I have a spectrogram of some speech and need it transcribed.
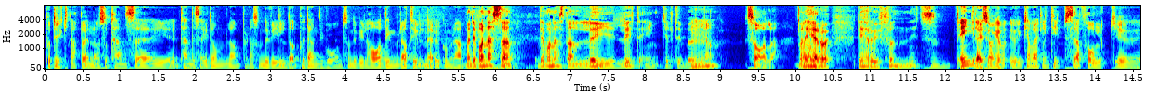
på tryckknappen och så tänder sig, tänder sig de lamporna som du vill då på den nivån som du vill ha dimra till när du kommer hem. Men det var nästan, det var nästan löjligt enkelt i början, Mm. sa alla. Men Ja. det, här har, det här har ju funnits. En grej som jag kan, kan verkligen tipsa folk, eh,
